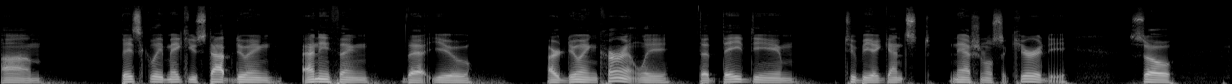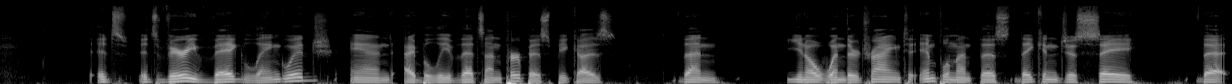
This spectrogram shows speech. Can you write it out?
um, basically make you stop doing anything that you are doing currently that they deem to be against national security. So it's it's very vague language and I believe that's on purpose because then you know when they're trying to implement this they can just say that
